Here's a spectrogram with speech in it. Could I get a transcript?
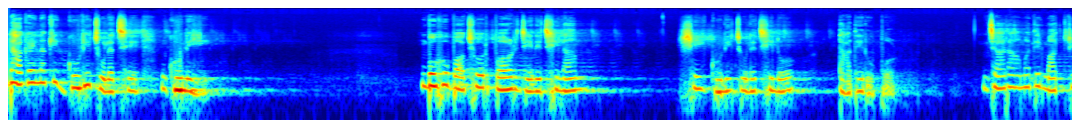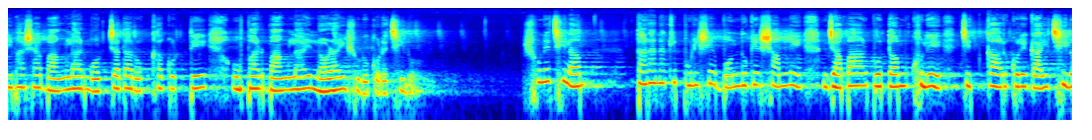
ঢাকায় নাকি গুলি চলেছে, গুলি। বহু বছর পর জেনেছিলাম, সেই গুলি চলেছিল তাদের উপর। যারা আমাদের মাতৃভাষা বাংলার মর্যাদা রক্ষা করতে ওপার বাংলায় লড়াই শুরু করেছিল। শুনেছিলাম তারা নাকি পুলিশের বন্দুকের সামনে জাপার বোতাম খুলে চিৎকার করে গাইছিল,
